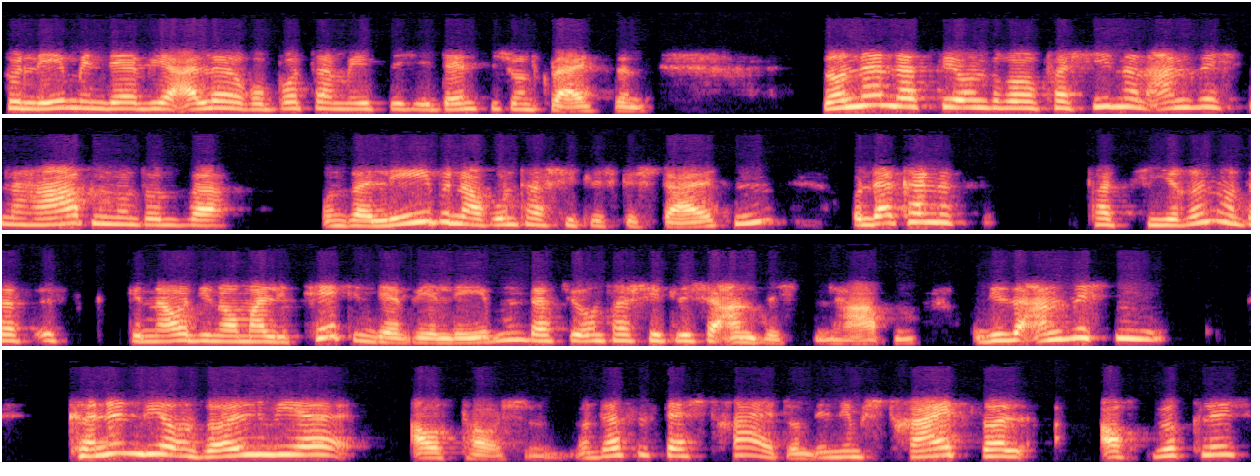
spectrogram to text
zu leben, in der wir alle robotermäßig identisch und gleich sind, sondern dass wir unsere verschiedenen Ansichten haben und unser, unser Leben auch unterschiedlich gestalten. Und da kann es passieren, und das ist genau die Normalität, in der wir leben, dass wir unterschiedliche Ansichten haben. Und diese Ansichten können wir und sollen wir austauschen. Und das ist der Streit. Und in dem Streit soll auch wirklich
